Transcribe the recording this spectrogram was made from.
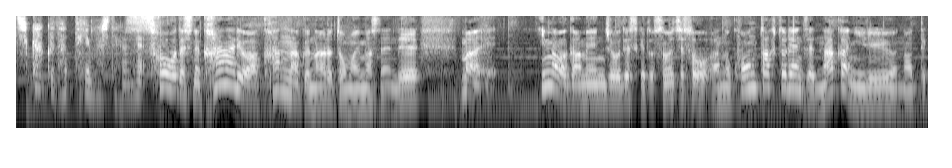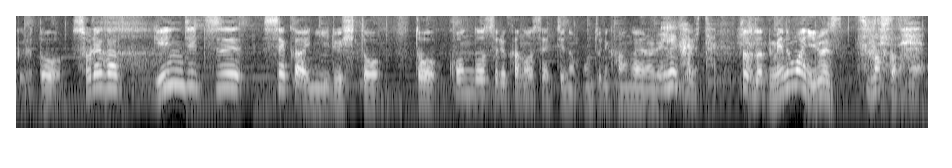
近くなってきましたよね。そうですね。かなり分かんなくなると思いますね。でまあ今は画面上ですけどそのうちそうあのコンタクトレンズで中に入れるようになってくるとそれが現実世界にいる人と混同する可能性っていうのは本当に考えられる。映画みたい。そうだって目の前にいるんです。いますからね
